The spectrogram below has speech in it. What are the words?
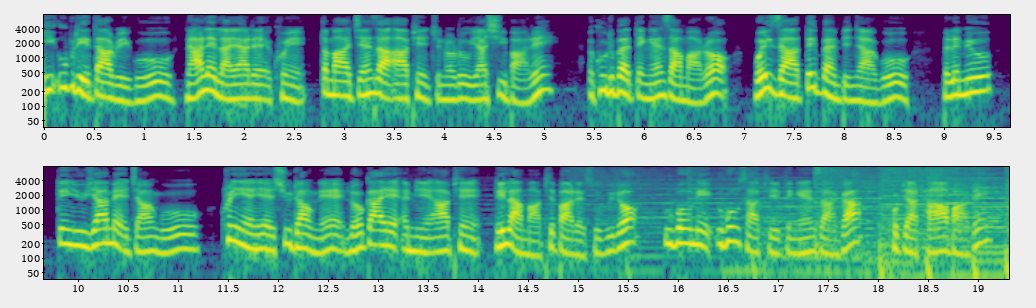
ဤဥပဒေသားတွေကိုနားလည်လာရတဲ့အခွင့်တမာကျမ်းစာအားဖြင့်ကျွန်တော်တို့ရရှိပါတယ်။အခုတစ်ပတ်သင်ခန်းစာမှာတော့ဝိဇ္ဇာသိပ္ပံပညာကိုဘယ်လိုမျိုးသင်ယူရမယ့်အကြောင်းကိုခရိယန်ရဲ့ရှုထောင့်နဲ့လောကရဲ့အမြင်အားဖြင့်လေ့လာမှာဖြစ်ပါတယ်ဆိုပြီးတော့ဥပုံနဲ့ဥပု္ပ္ပစာဖြေသင်ခန်းစာကဖော်ပြထားပါတယ်။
